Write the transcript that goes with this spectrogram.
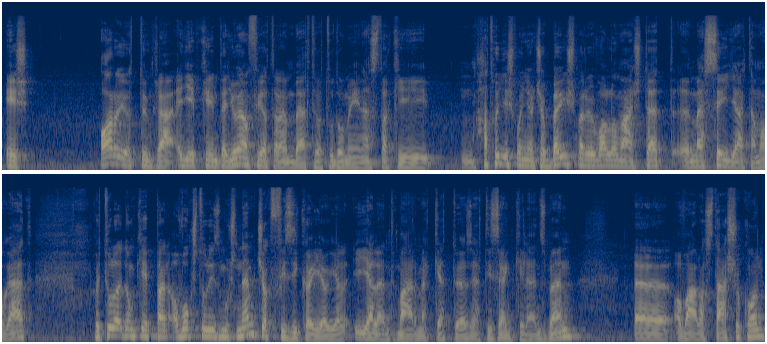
És arra jöttünk rá, egyébként egy olyan fiatalembertől tudom én ezt, aki, hát hogy is mondjam, csak beismerő vallomást tett, mert szégyelte magát, hogy tulajdonképpen a Vox turizmus nem csak fizikai jelent már meg 2019-ben a választásokon,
